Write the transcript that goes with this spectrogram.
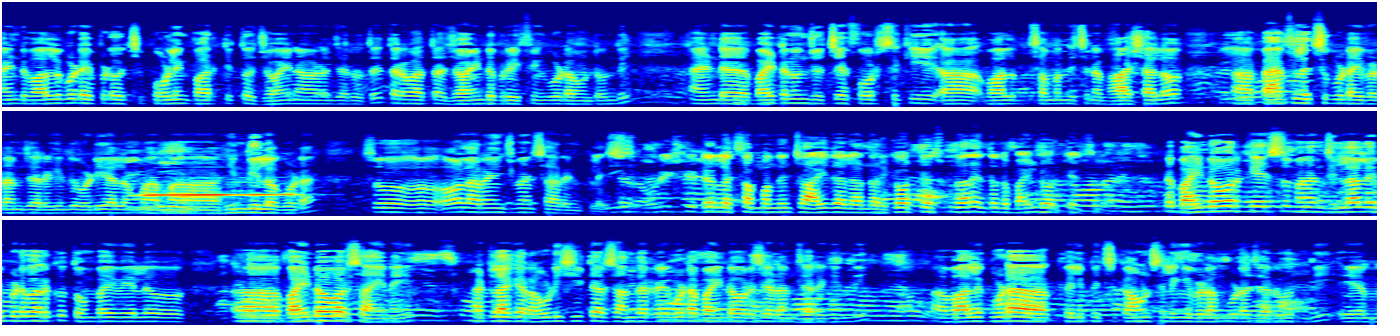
అండ్ వాళ్ళు కూడా ఇప్పుడు వచ్చి పోలింగ్ పార్టీతో జాయిన్ అవ్వడం జరుగుతుంది. తర్వాత జాయింట్ బ్రీఫింగ్ కూడా ఉంటుంది. అండ్ బయట నుంచి వచ్చే ఫోర్స్కి ఆ, వాళ్ళకు సంబంధించిన భాషలో పాంఫ్లెట్స్ కూడా ఇవ్వడం జరిగింది ఒడియాలో మా- హిందీలో కూడా. So all arrangements are in place షీటర్లకు సంబంధించి ఆయుధాలు రికవర్ చేసుకున్నారా ఇంత బైండ్ ఓవర్ అంటే బైండ్ ఓవర్ కేసు మన జిల్లాలో ఇప్పటి వరకు తొంభై వేలు బైండ్ ఓవర్స్ అయినాయి. అట్లాగే రౌడీ షీటర్స్ అందరినీ కూడా బైండ్ ఓవర్ చేయడం జరిగింది. ఆ, వాళ్ళకు కూడా పిలిపించి కౌన్సిలింగ్ ఇవ్వడం కూడా జరుగుతుంది. ఏం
